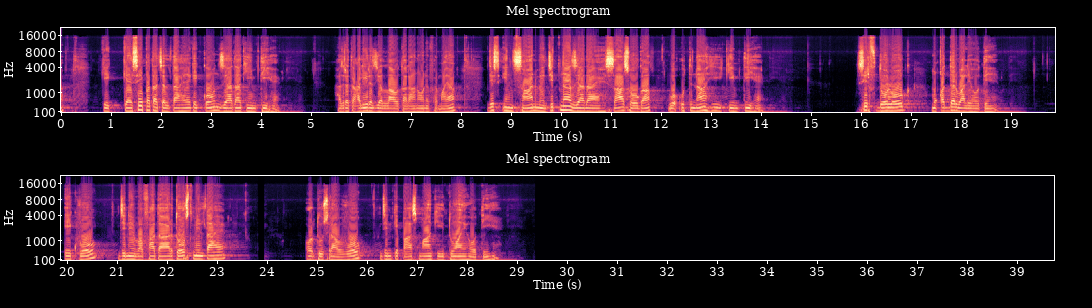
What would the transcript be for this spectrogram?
कि कैसे पता चलता है कि कौन ज़्यादा कीमती है? हज़रत अली रज़ी अल्लाह तु ने फरमाया, जिस इंसान में जितना ज़्यादा एहसास होगा, वो उतना ही कीमती है। सिर्फ़ दो लोग मुकद्दर वाले होते हैं। एक वो, जिन्हें वफादार दोस्त मिलता है, और दूसरा वो, जिनके पास माँ की दुआएँ होती हैं।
